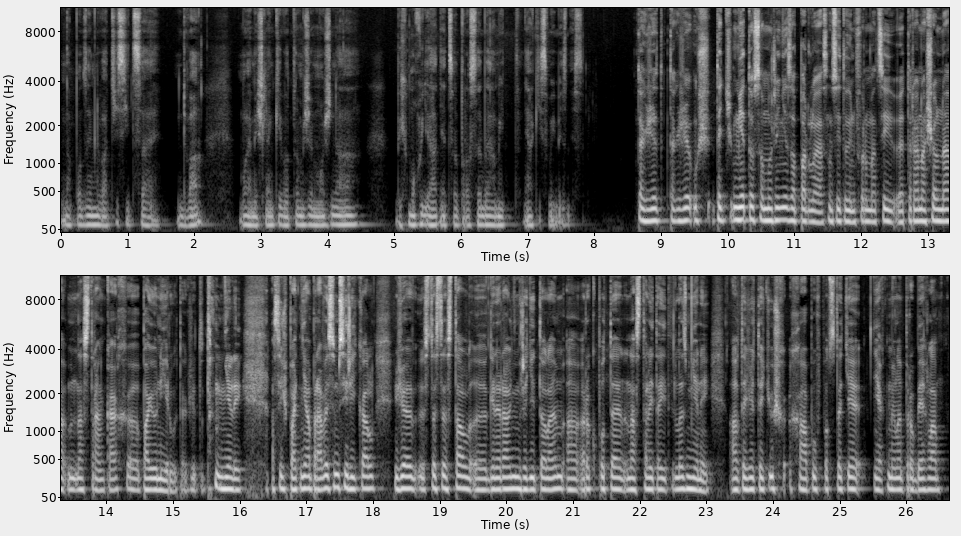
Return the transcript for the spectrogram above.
na podzim 2002, moje myšlenky o tom, že možná bych mohl dělat něco pro sebe a mít nějaký svůj biznis. Takže, takže už teď mě to samozřejmě zapadlo, já jsem si tu informaci eh, teda našel na, na stránkách eh, Pioneeru, takže to tam měli asi špatně. A právě jsem si říkal, že jste se stal eh, generálním ředitelem a rok poté nastaly tady tyhle změny, ale takže teď už chápu v podstatě, jakmile proběhla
